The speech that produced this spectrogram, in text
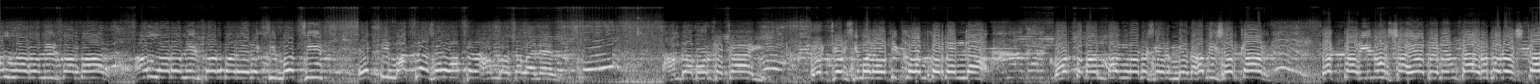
আল্লাহর অলির দরবার, আল্লাহর অলির দরবারের একটি মসজিদ, একটি মাদ্রাসায় আপনারা হামলা চালাইলেন আমরা বলতে চাই, ধৈর্যের সীমানা অতিক্রম করবেন না। বর্তমান বাংলাদেশের মেধাবী সরকার ডক্টর ইনুস সাহেব এবং তার উপদেষ্টা,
